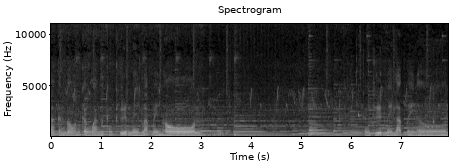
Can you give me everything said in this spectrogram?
กพากันนอนกลางวันกลางคืนไม่หลับไม่นอน กลางคืนไม่หลับไม่นอน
